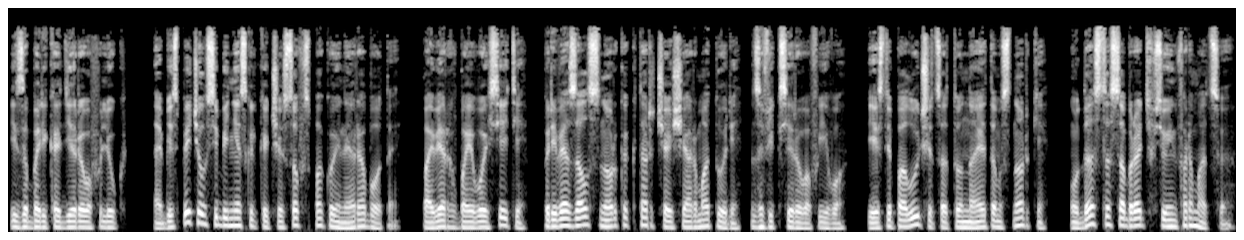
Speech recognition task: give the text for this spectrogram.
и забаррикадировав люк, обеспечил себе несколько часов спокойной работы. Поверх боевой сети привязал снорка к торчащей арматуре, зафиксировав его. Если получится, то на этом снорке удастся собрать всю информацию.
